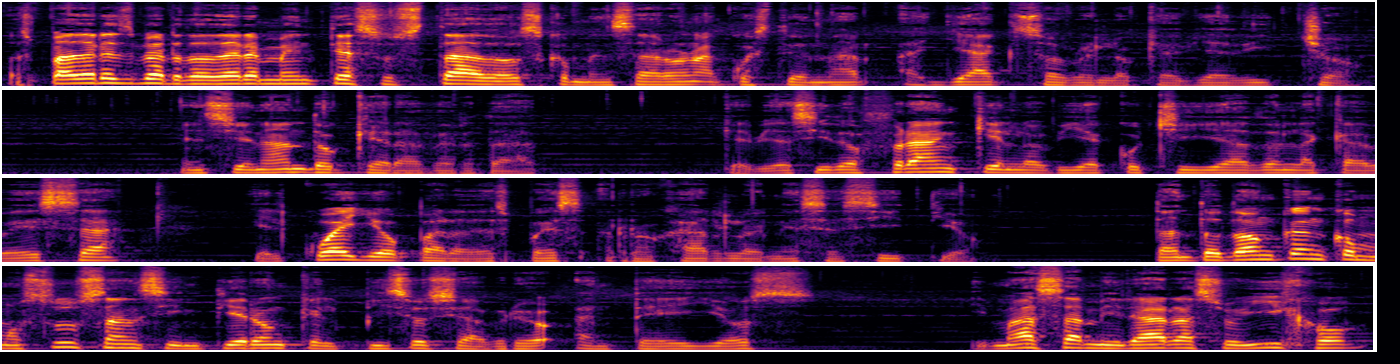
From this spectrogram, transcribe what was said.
Los padres verdaderamente asustados comenzaron a cuestionar a Jack sobre lo que había dicho, mencionando que era verdad, que había sido Frank quien lo había cuchillado en la cabeza y el cuello para después arrojarlo en ese sitio. Tanto Duncan como Susan sintieron que el piso se abrió ante ellos, y más a mirar a su hijo,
